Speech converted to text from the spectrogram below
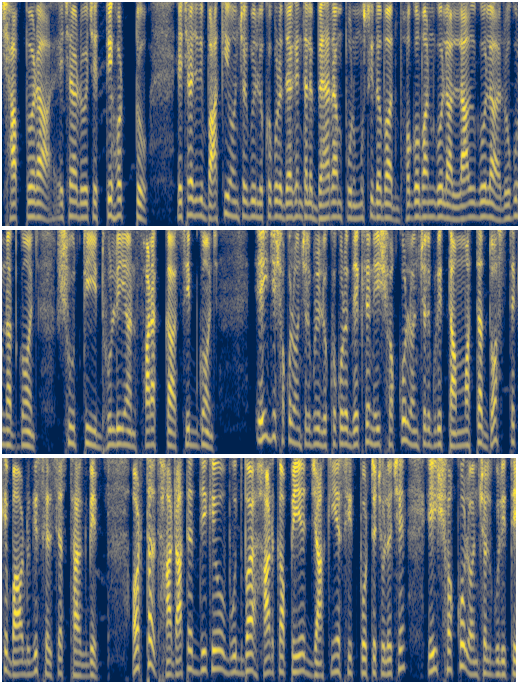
ছাপড়া, এছাড়া রয়েছে তেহট্ট, এছাড়া যদি বাকি অঞ্চলগুলি লক্ষ্য করে দেখেন তাহলে বেহারামপুর, মুর্শিদাবাদ, ভগবানগোলা, লালগোলা, রঘুনাথগঞ্জ, সুতি, ধুলিয়ান, ফারাক্কা, শিবগঞ্জ এই যে সকল অঞ্চলগুলি লক্ষ্য করে দেখলেন, এই সকল অঞ্চলগুলির তাপমাত্রা দশ থেকে বারো ডিগ্রি সেলসিয়াস থাকবে। অর্থাৎ রাতের দিকেও বুধবার হাড় কাঁপিয়ে জাঁকিয়ে শীত পড়তে চলেছে এই সকল অঞ্চলগুলিতে।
